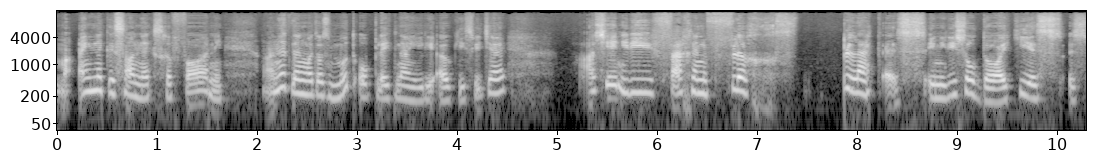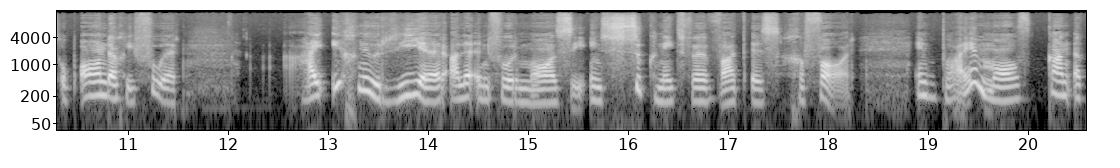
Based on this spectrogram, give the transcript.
maar eintlik is daar niks gevaar nie. Ander ding wat ons moet oplet na hierdie ouetjies weet jy as jy in hierdie veg en vlug plek is en hierdie soldaatjie is is op aandag hier voor hy ignoreer alle inligting en soek net vir wat is gevaar en baie maal kan 'n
